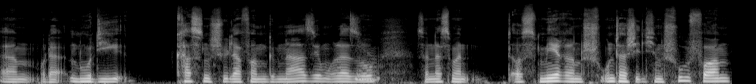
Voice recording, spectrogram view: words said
ähm, oder nur die Kassenschüler vom Gymnasium oder so, ja. sondern dass man aus mehreren unterschiedlichen Schulformen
